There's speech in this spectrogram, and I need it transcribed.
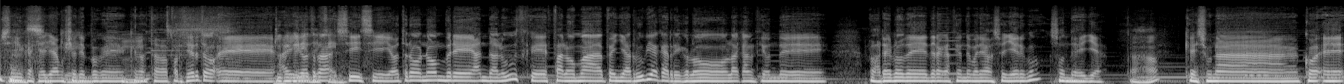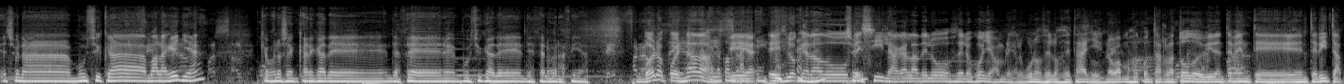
Sí, que hacía ya mucho tiempo que, que, no estaba. Por cierto, eh, hay otra, decir? sí, sí, otro nombre andaluz que es Paloma Peñarrubia, que arregló la canción de los arreglos de, de la canción de María José Yergo, son de ella. Ajá. Que es una eh, es una música malagueña que bueno se encarga de, de hacer música de, de, escenografía. Bueno, pues nada, eh, es lo que ha dado ¿Sí? de sí la gala de los de los Goya, hombre, algunos de los detalles, no vamos a contarla todo, evidentemente, enterita.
